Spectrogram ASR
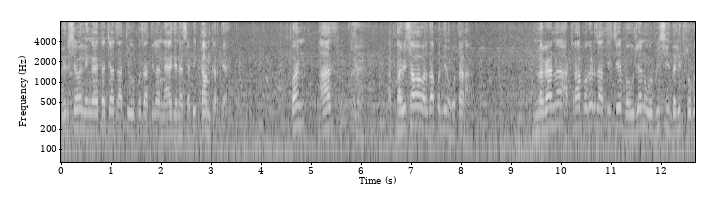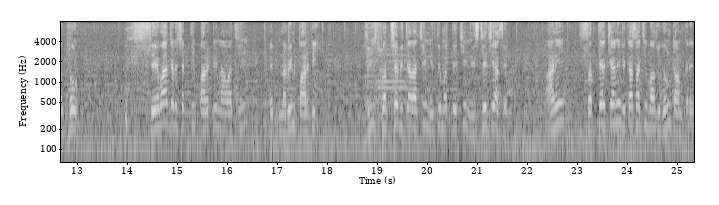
वीरशैव लिंगायताच्या जाती उपजातीला न्याय देण्यासाठी काम करते आहे. पण आज अठ्ठावीसावा वर्धापन दिन होताना नव्यानं अठरा पगड जातीचे बहुजन ओबीसी दलित सोबत घेऊन सेवा जनशक्ती पार्टी नावाची एक नवीन पार्टी जी स्वच्छ विचाराची नीतिमत्तेची निष्ठेची असेल आणि सत्याची आणि विकासाची बाजू घेऊन काम करेल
